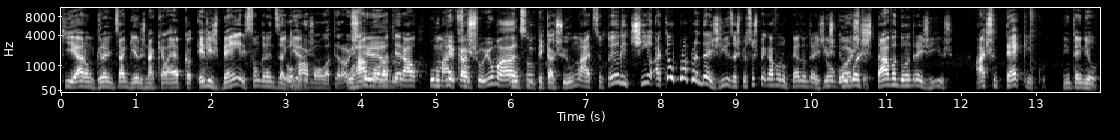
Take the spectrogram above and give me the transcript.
que eram grandes zagueiros naquela época. Eles bem, eles são grandes zagueiros. O Ramon lateral O Ramon lateral. O, o Madison, Pikachu e o Madison. O Pikachu e o Madison. Então ele tinha, até o próprio André Rios, as pessoas pegavam no pé do André Rios. Eu, eu gostava do André Rios acho técnico, entendeu?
